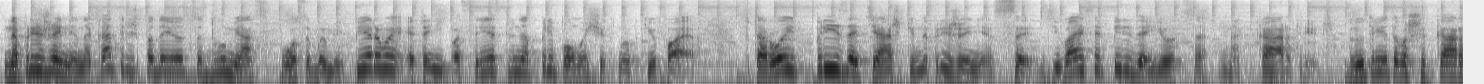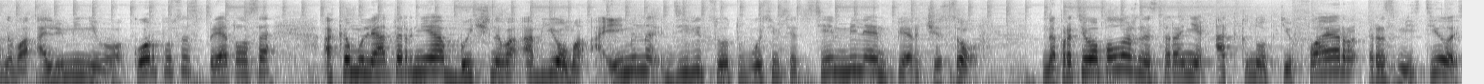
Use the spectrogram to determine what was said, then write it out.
Напряжение на картридж подается двумя способами. Первый это непосредственно при помощи кнопки Fire. Второй при затяжке напряжения с девайса передается на картридж. Внутри этого шикарного алюминиевого корпуса спрятался аккумулятор необычного объема, а именно 987 мАч часов. На противоположной стороне от кнопки Fire разместилась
